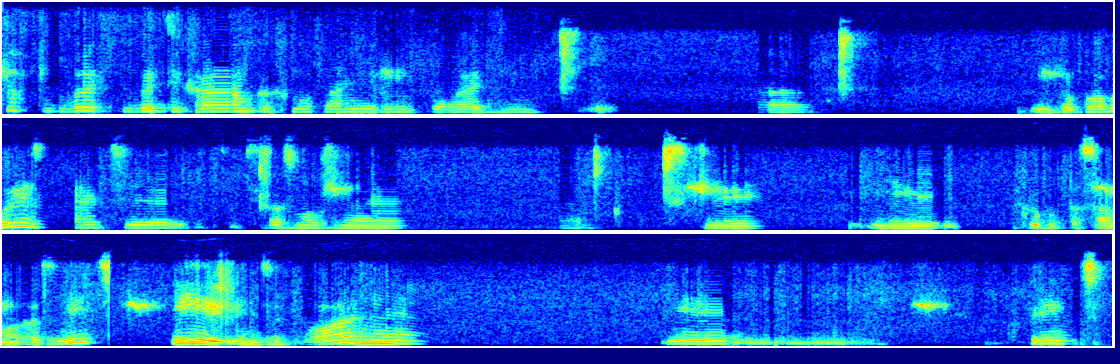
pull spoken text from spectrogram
Тут в, в этих рамках мы планируем проводить э, и групповые занятия, всевозможные и группы по саморазвитию, и индивидуальные, и в принципе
